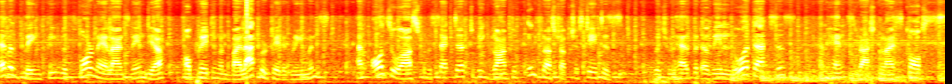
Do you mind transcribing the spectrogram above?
level playing field with foreign airlines in India operating on bilateral trade agreements and also asked for the sector to be granted infrastructure status, which will help it avail lower taxes and hence rationalize costs.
